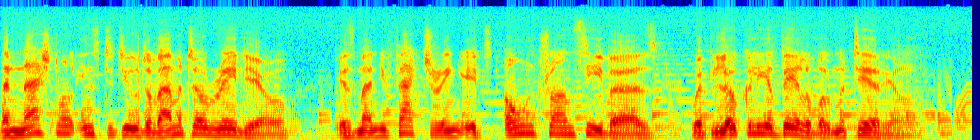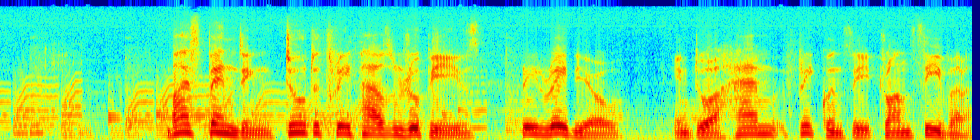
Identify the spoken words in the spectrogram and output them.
the National Institute of Amateur Radio is manufacturing its own transceivers with locally available material. By spending 2 to 3,000 rupees, free radio into a ham frequency transceiver.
